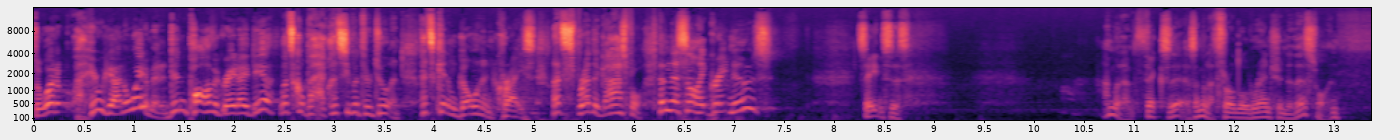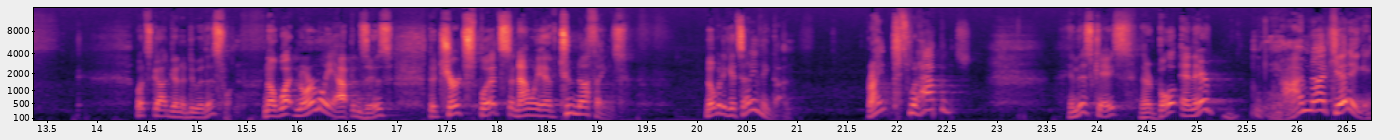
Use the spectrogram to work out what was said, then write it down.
So what? Here we go. No, wait a minute. Didn't Paul have a great idea? Let's go back. Let's see what they're doing. Let's get them going in Christ. Let's spread the gospel. Doesn't that sound like great news? Satan says, I'm going to fix this. I'm going to throw a little wrench into this one. What's God going to do with this one? Now, what normally happens is the church splits, and now we have two nothings. Nobody gets anything done, right? That's what happens. In this case, they're both, and they're, I'm not kidding.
